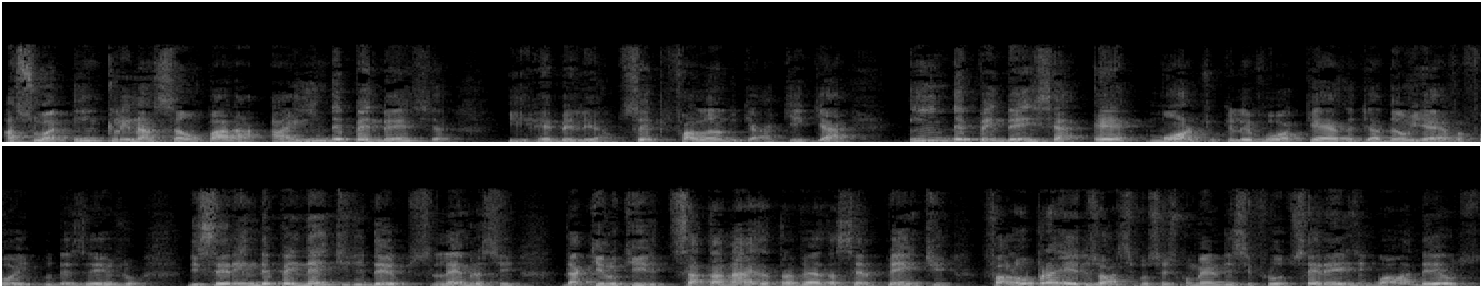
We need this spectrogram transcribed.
a sua inclinação para a independência e rebelião. Sempre falando que aqui que a independência é morte. O que levou à queda de Adão e Eva foi o desejo de serem independentes de Deus. Lembra-se daquilo que Satanás, através da serpente, falou para eles: ó, se vocês comerem desse fruto, sereis igual a Deus,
